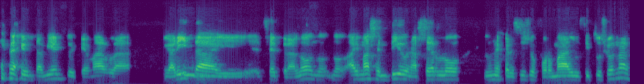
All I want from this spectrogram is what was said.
ayuntamiento y quemarla garita y etcétera, ¿no? No, ¿no? Hay más sentido en hacerlo de un ejercicio formal institucional.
